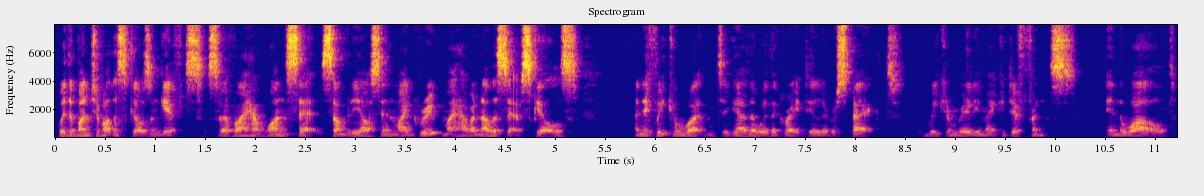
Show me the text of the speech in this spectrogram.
with a bunch of other skills and gifts. So if I have one set, somebody else in my group might have another set of skills. And if we can work them together with a great deal of respect, we can really make a difference in the world.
